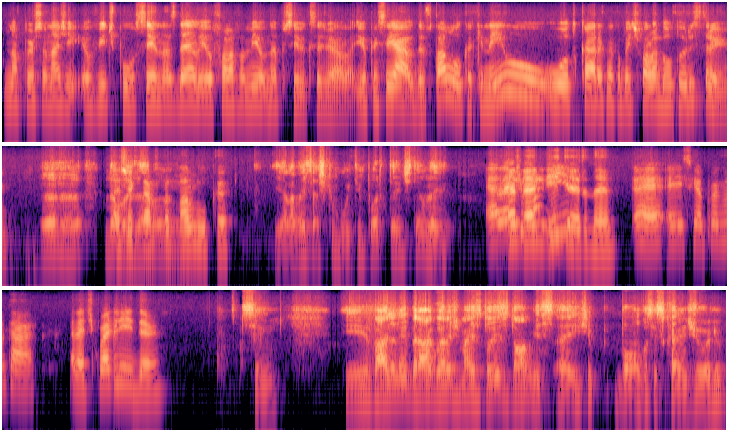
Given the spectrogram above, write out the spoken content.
uma personagem, eu vi, tipo, cenas dela e eu falava, meu, não é possível que seja ela. E eu pensei, ah, eu devo estar louca, que nem o, o outro cara que eu acabei de falar, Doutor Estranho. Aham. Não, Achei mas que tava ela- ficando maluca. E ela vai ser, acho que, muito importante também. Ela é Ela tipo é a líder. líder, né? É, é isso que eu ia perguntar. Ela é tipo a líder. Sim. E vale lembrar agora de mais dois nomes aí, que bom vocês ficarem de olho,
